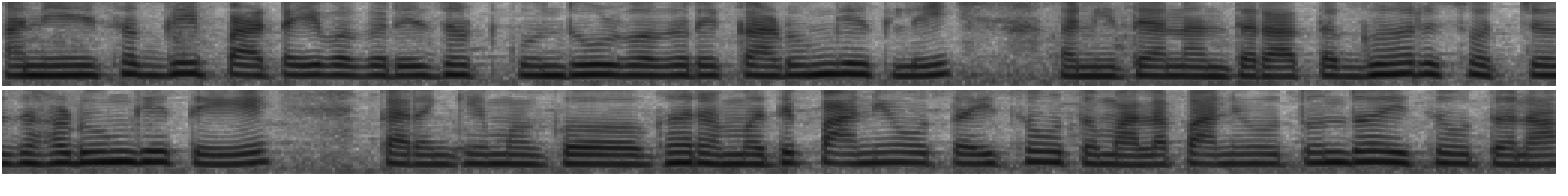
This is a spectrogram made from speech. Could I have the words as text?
आणि सगळी पाटाई वगैरे झटकून धूळ वगैरे काढून घेतली. आणि त्यानंतर आता घर स्वच्छ झाडून घेते. कारण की मग घरामध्ये पाणी ओतायचं होतं. मला पाणी ओतून धुवायचं होतं ना.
